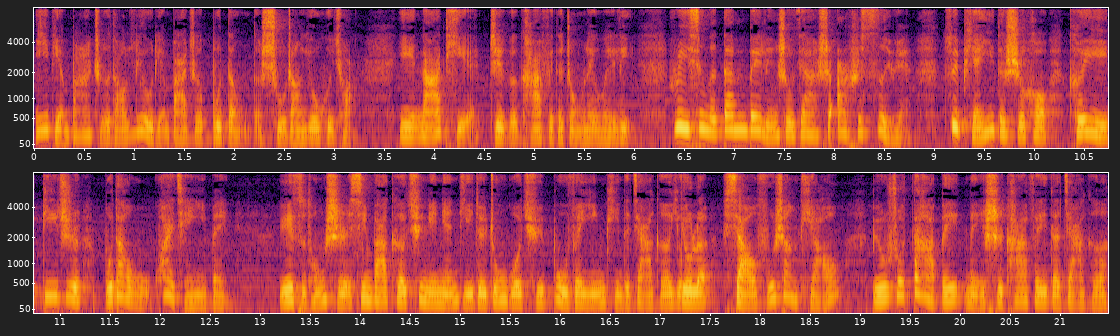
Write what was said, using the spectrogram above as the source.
一点八折到六点八折不等的数张优惠券。以拿铁这个咖啡的种类为例，瑞幸的单杯零售价是二十四元，最便宜的时候可以低至不到五块钱一杯。与此同时，星巴克去年年底对中国区部分饮品的价格有了小幅上调。比如说，大杯美式咖啡的价格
